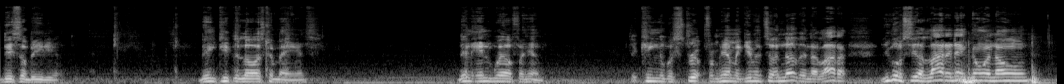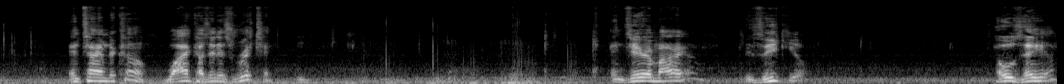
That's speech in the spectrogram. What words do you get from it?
disobedient, didn't keep the Lord's commands, didn't end well for him. The kingdom was stripped from him and given to another. And a lot of, you're to see a lot of that going on in time to come. Why? Because it is written. In Jeremiah, Ezekiel, Hosea,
